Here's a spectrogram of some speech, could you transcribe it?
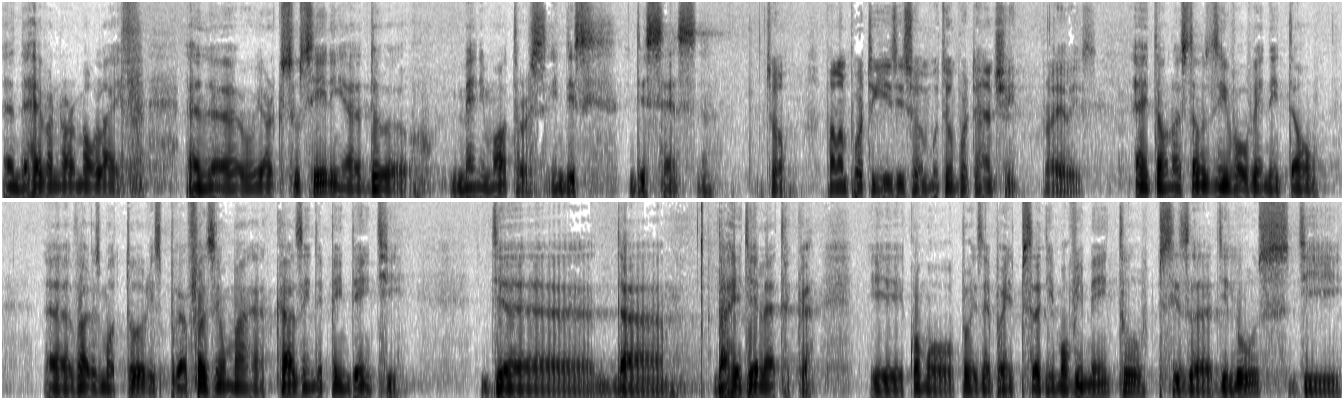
and they have a normal life. And uh, we are succeeding at many motors in this sense. né? So, falando português, isso é muito importante para eles. É, então nós estamos desenvolvendo então eh, vários motores para fazer uma casa independente de, eh, da, da rede elétrica. E como, por exemplo, a gente precisa de movimento, precisa de luz, de,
